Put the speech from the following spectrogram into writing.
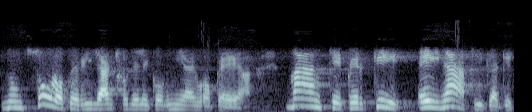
non solo per il rilancio dell'economia europea, ma anche perché è in Africa che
